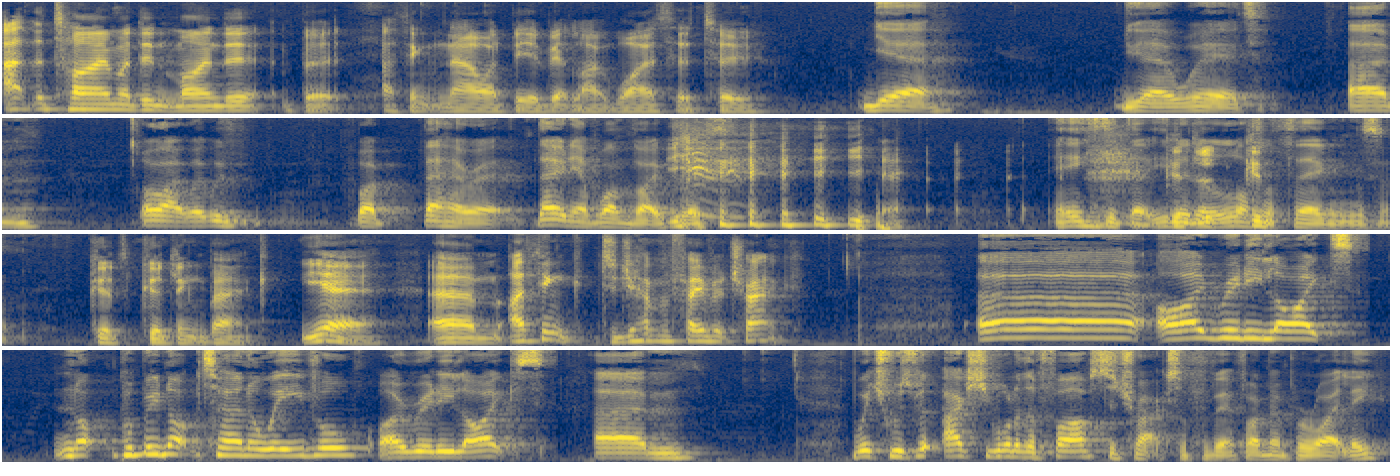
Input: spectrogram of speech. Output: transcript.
At the time, I didn't mind it, but I think now I'd be a bit like, why is there two? Yeah, yeah. Weird. Um. All right. Well, we've. Well. They only have one vocalist. yeah, he did. He Good did a lot good- of things. good good link back. Yeah, um, I think. Did you have a favourite track? Uh, I really liked not probably Nocturnal Evil. I really liked, um, which was actually one of the faster tracks off of it, if I remember rightly.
